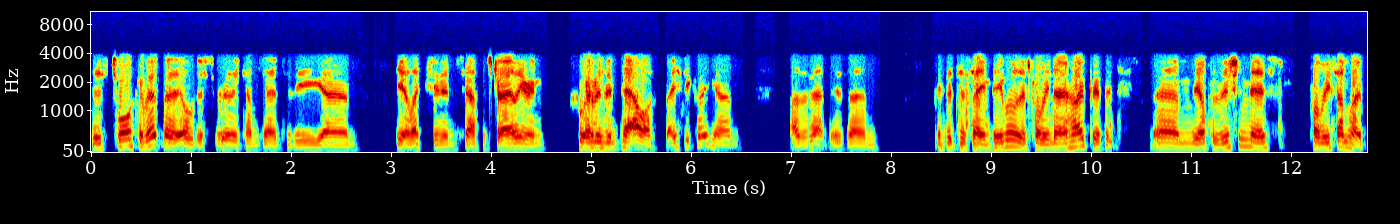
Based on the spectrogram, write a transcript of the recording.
there's talk of it, but it all just really comes down to the um, the election in South Australia and whoever's in power, basically. Um, other than that, there's um, if it's the same people, there's probably no hope. If it's um, the opposition, there's probably some hope.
